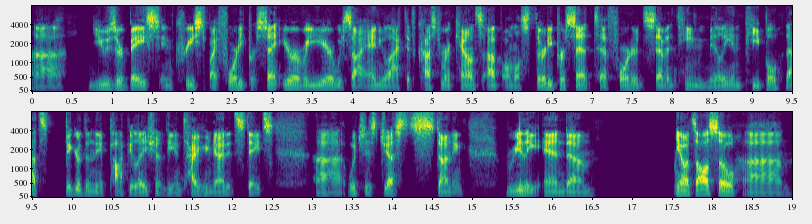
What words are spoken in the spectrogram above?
uh, user base increased by 40% year over year. We saw annual active customer counts up almost 30% to 417 million people. That's bigger than the population of the entire United States, uh, which is just stunning, really. And, um, you know, it's also um,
